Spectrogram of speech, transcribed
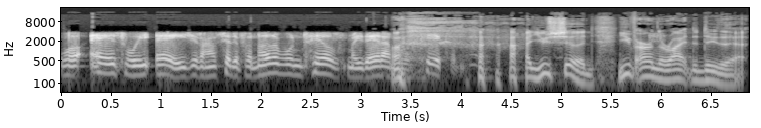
well, as we age, and I said, if another one tells me that, I'm going to kick them. you should. You've earned the right to do that.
